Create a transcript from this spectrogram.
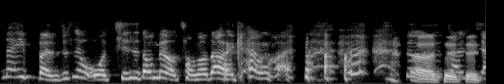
那一本，就是我其实都没有从头到尾看完。呃，对对对对，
